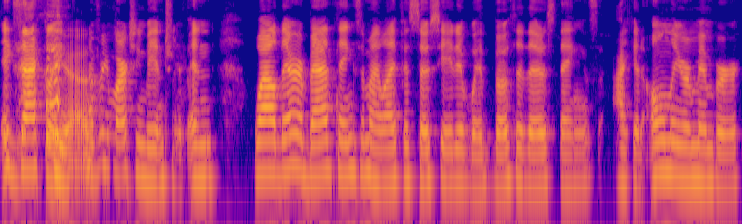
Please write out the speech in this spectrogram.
Exactly. Yeah. Every marching band trip. And while there are bad things in my life associated with both of those things, I could only remember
